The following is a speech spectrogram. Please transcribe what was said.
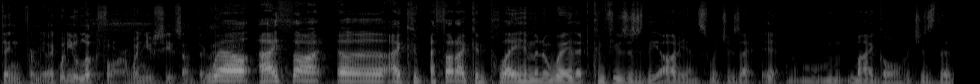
thing for me." Like, what do you look for when you see something? Well, like I thought uh, I could. I thought I could play him in a way that confuses the audience, which is uh, it, m- my goal. Which is the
